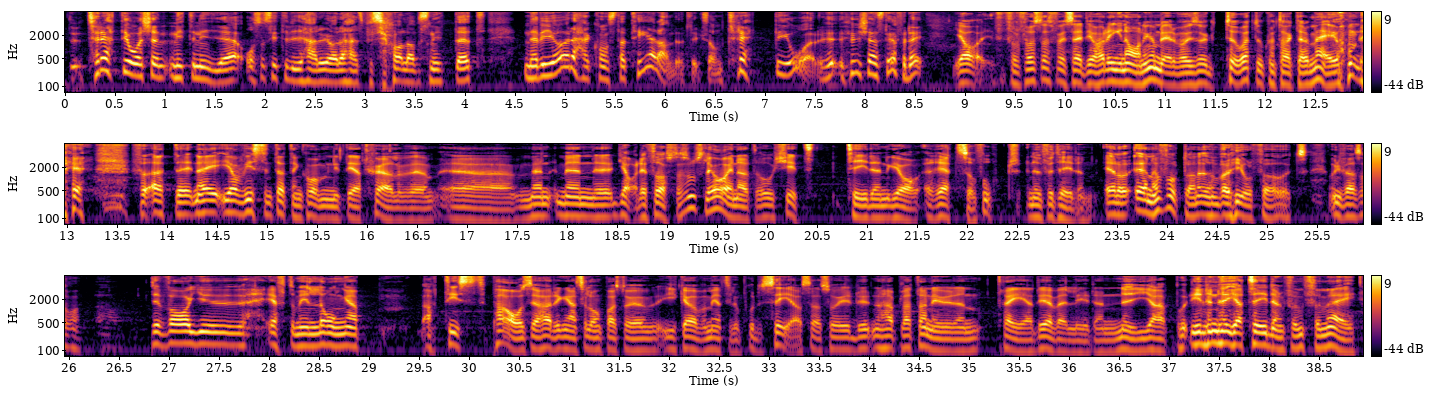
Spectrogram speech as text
Du, 30 år sedan 99 och så sitter vi här och gör det här specialavsnittet. När vi gör det här konstaterandet, liksom, 30 år, hur, hur känns det för dig? Ja, för det första får jag säga att jag hade ingen aning om det. Det var ju så tur att du kontaktade mig om det. För att, eh, nej, jag visste inte att den kom 91 själv. Eh, men, men eh, ja, det första som slår en är att, oh shit, tiden går rätt så fort nu för tiden. Eller ännu fortare än vad det gjorde förut. Ungefär så. Det var ju efter min långa artistpaus, jag hade en ganska lång paus då jag gick över mer till att producera. Så alltså, den här plattan är ju den tredje väl i den nya, i den nya tiden för, för mig.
